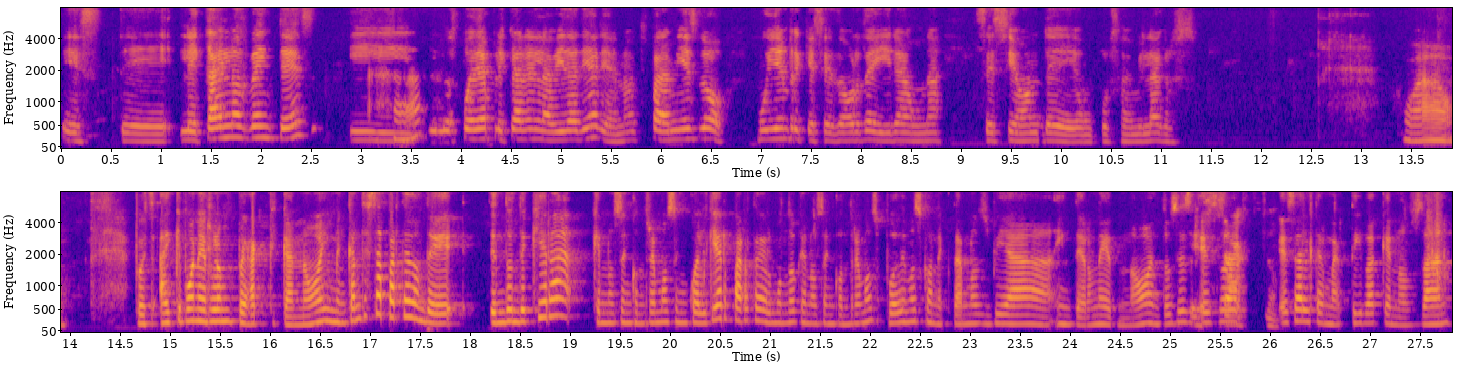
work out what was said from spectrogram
este, le caen los 20 y, los puede aplicar en la vida diaria, ¿no? Para mí es lo muy enriquecedor de ir a una sesión de un curso de milagros. Wow. Pues hay que ponerlo en práctica, ¿no? Y me encanta esta parte donde en donde quiera que nos encontremos, en cualquier parte del mundo que nos encontremos, podemos conectarnos vía internet, ¿no? Entonces, eso, esa alternativa que nos dan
